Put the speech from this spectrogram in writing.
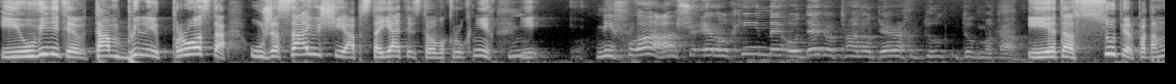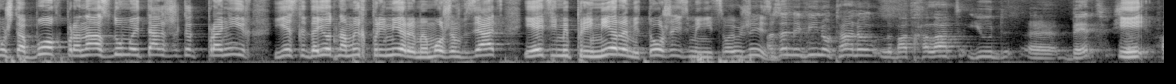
И увидите, там были просто ужасающие обстоятельства вокруг них. И נפלא שאלוהים מעודד אותנו דרך דוג- דוגמתם. и это супер, потому что Бог про нас думает так же, как про них. Если дает нам их примеры, мы можем взять и этими примерами тоже изменить свою жизнь. אז זה מבין אותנו לבהתחלת י"ב И, של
